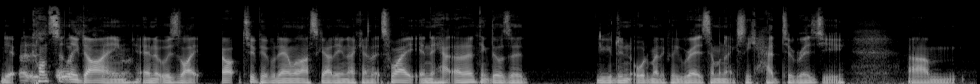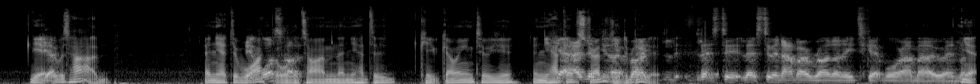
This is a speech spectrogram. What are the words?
yeah, there's constantly dying. And it was like, oh, two people down. We'll ask Guardian. Okay, let's wait. And they had, I don't think there was a. You didn't automatically res. Someone actually had to res you. Um, yeah, Yeah. it was hard. And you had to wipe all the time, and then you had to keep going until you. And you had to have strategy you're to like, beat it. Let's do let's do an ammo run. I need to get more ammo, and Yeah.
